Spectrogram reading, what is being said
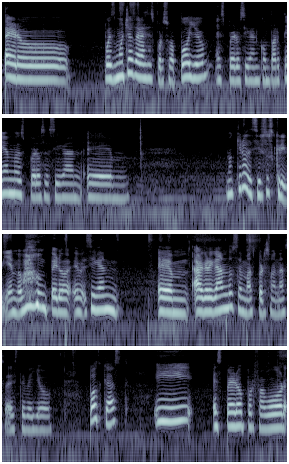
Pero pues muchas gracias por su apoyo, espero sigan compartiendo, espero se sigan, em, no quiero decir suscribiendo, pero eh, sigan em, agregándose más personas a este bello podcast. Y espero por favor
